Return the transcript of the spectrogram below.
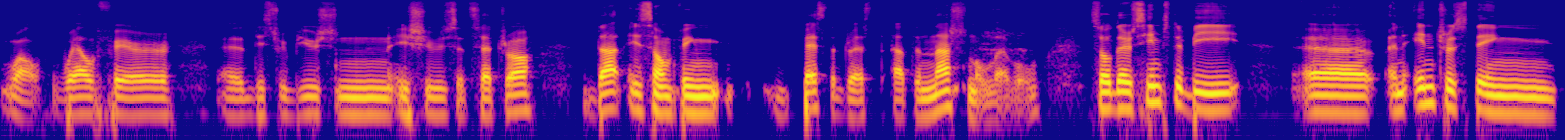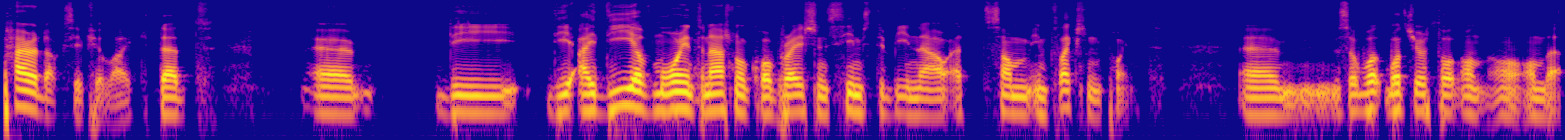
well, welfare, uh, distribution issues, etc., that is something best addressed at the national level. So there seems to be uh, an interesting paradox, if you like, that uh, the the idea of more international cooperation seems to be now at some inflection point. Um, so, what, what's your thought on on that?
